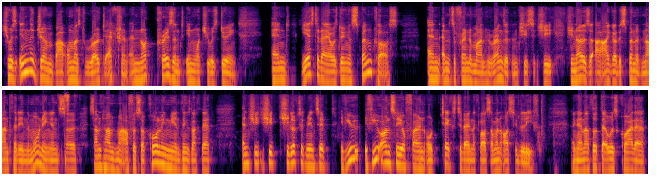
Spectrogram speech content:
she was in the gym by almost rote action and not present in what she was doing. And yesterday I was doing a spin class and, and it's a friend of mine who runs it. And she, she, she knows I, I go to spin at 9.30 in the morning. And so sometimes my office are calling me and things like that and she she she looked at me and said, "If you if you answer your phone or text today in the class, I'm going to ask you to leave." Okay, and I thought that was quite a,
